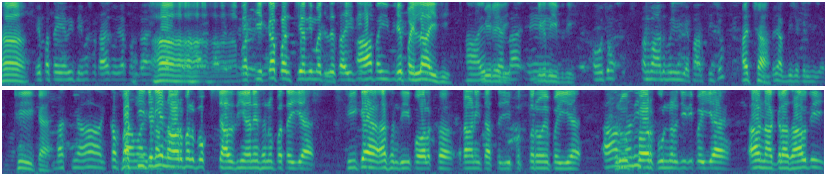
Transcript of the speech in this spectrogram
ਹਾਂ। ਇਹ ਪਤਾ ਹੀ ਹੈ ਵੀ ਫੇਮਸ ਕਿਤਾਬ ਹੈ 2015 ਹਾਂ ਹਾਂ ਹਾਂ, ਹਾਂ ਹਾਂ ਬਾਕੀ ਇੱਕਾ ਪੰਛੀਆਂ ਦੀ ਮਜਲਿਸ ਆਈ ਸੀ। ਆ ਬਈ ਵੀ ਇਹ ਪਹਿਲਾਂ ਆਈ ਸੀ ਹਾਂ ਇਹ ਵੀਰੇ ਦੀ ਪਹਿਲਾਂ ਇਹ ਜਗਦੀਪ ਦੀ। ਉਹ ਚੋਂ ਅਨੁਵਾਦ ਹੋਈ ਹੋਈ ਹੈ ਫਾਰਸੀ ਚੋਂ। ਅੱਛਾ। ਪੰਜਾਬੀ ਚ ਕਰੀ ਹੋਈ ਹੈ ਅਨੁਵਾਦ। ਠੀਕ ਹੈ। ਬਾਕੀ ਆ ਕਵਿਤਾਵਾਂ ਬਾਕੀ ਜਿਹੜੀਆਂ ਨਾਰਮਲ ਬੁੱਕਸ ਚੱਲਦੀਆਂ ਨੇ ਤੁਹਾਨੂੰ ਪਤਾ ਹੀ ਆ ਠੀਕ ਹੈ ਆ ਸੰਦੀਪ ਔਲਖ ਰਾਣੀ ਤੱਤ ਜੀ ਪੁੱਤਰ ਹੋਏ ਪਈ ਆ ਆ ਉਹਨਾਂ ਰੂਪ ਦੀ ਕੌਰ ਕੂਨਰ ਜੀ ਦੀ ਪਈ ਆ ਆ ਨਾਗਰਾ ਸਾਹਿਬ ਦੀ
